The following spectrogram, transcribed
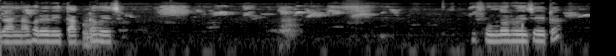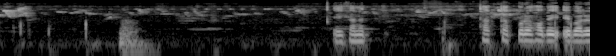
রান্নাঘরের এই তাকটা হয়েছে। খুব সুন্দর হয়েছে এটা। এইখানে থাক থাক করে হবে। এবারে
